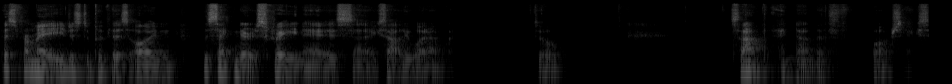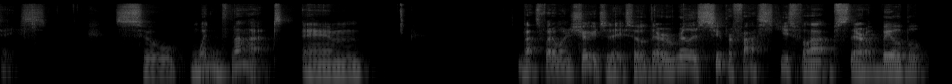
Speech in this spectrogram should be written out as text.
this for me, just to put this on the secondary screen is uh, exactly what I want. So it's that and now the force Xeyes. So with that, um, that's what I want to show you today. So they're really super fast, useful apps. They're available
